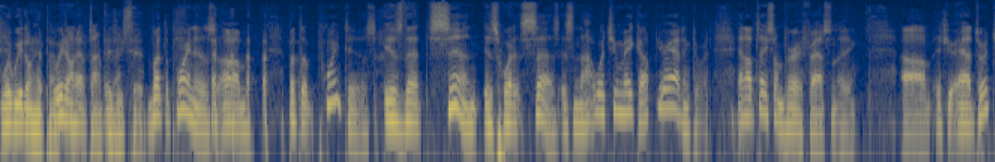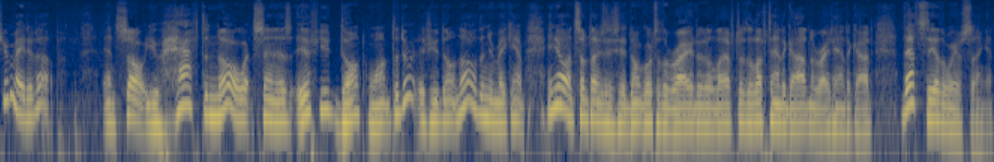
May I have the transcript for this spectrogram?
Well, we don't have time. We don't that, have time for as that. you said. But the point is, um, but the point is, is that sin is what it says. It's not what you make up. You're adding to it. And I'll tell you something very fascinating. Um, if you add to it, you made it up. And so you have to know what sin is if you don't want to do it. If you don't know, then you're making up. And you know, and sometimes they say, don't go to the right or the left or the left hand of God and the right hand of God. That's the other way of saying it.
